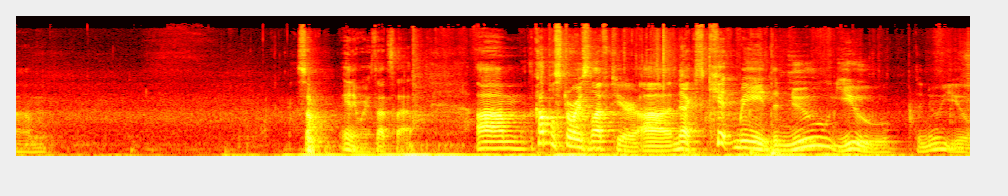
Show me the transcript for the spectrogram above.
Um, so, anyways, that's that. Um, a couple stories left here. Uh, next, Kit Reed, The New You. The New You.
